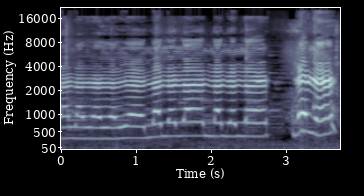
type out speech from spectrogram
่ะล่ะล่ะล่ะล่ะล่ะล่ะล่ะล่ะ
